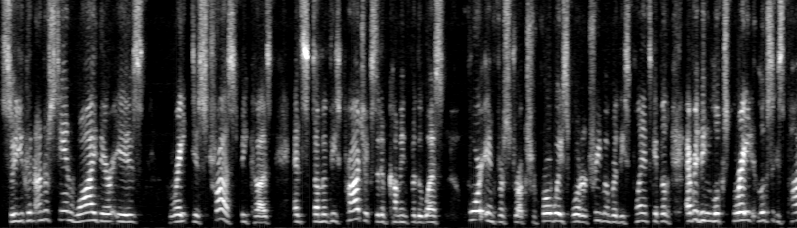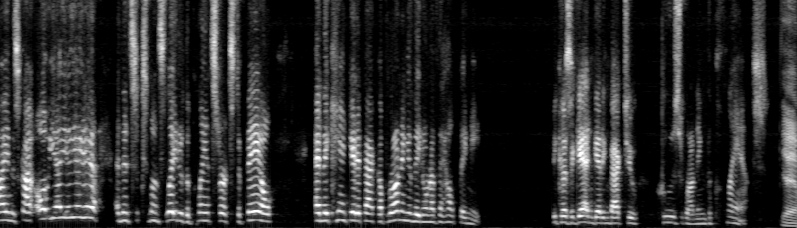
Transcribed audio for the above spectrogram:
So you can understand why there is great distrust because, and some of these projects that have come in for the West for infrastructure, for wastewater treatment, where these plants get built. Everything looks great. It looks like it's pie in the sky. Oh, yeah, yeah, yeah, yeah. And then six months later, the plant starts to fail and they can't get it back up running and they don't have the help they need. Because again, getting back to who's running the plant. Yeah.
